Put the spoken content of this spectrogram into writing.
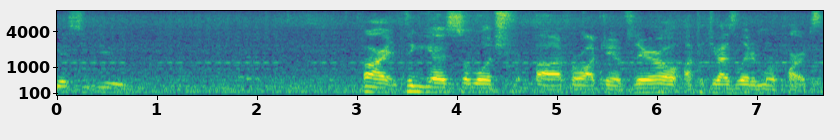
Yes, you do. Alright, thank you guys so much uh, for watching F Zero. I'll catch you guys later in more parts.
